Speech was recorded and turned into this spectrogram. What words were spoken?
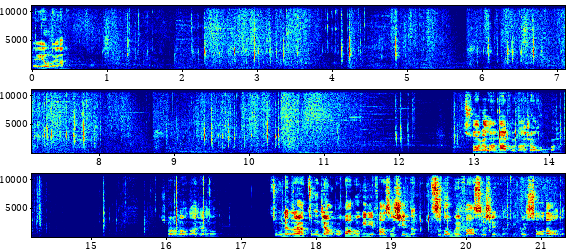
没有呀。刷个蓝 buff 拿小龙吧，刷蓝 buff 拿小龙。中奖的中奖的话会给你发私信的，自动会发私信的，你会收到的。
